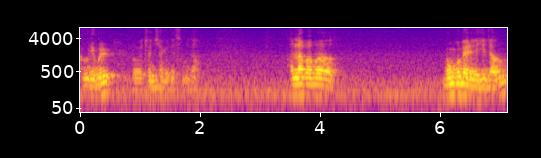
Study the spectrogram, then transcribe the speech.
그림을 어, 전시하게 됐습니다. 알라바마 몽고메레 회장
